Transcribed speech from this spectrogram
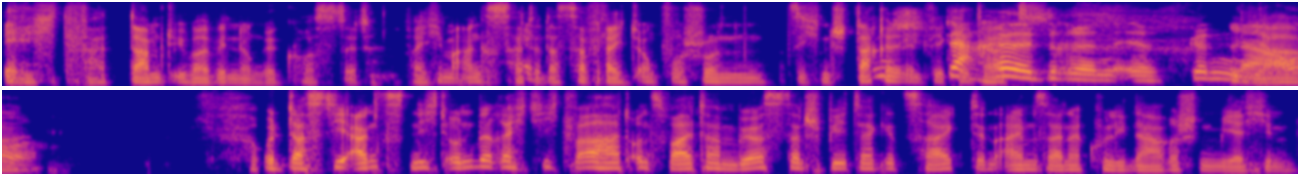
echt verdammt Überwindung gekostet, weil ich immer Angst hatte, dass da vielleicht irgendwo schon sich 'n 'N Stachel entwickelt Stachel hat. drin ist, Ja. Und dass die Angst nicht unberechtigt war, hat uns Walter Mörs dann später gezeigt in einem seiner kulinarischen Märchen.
